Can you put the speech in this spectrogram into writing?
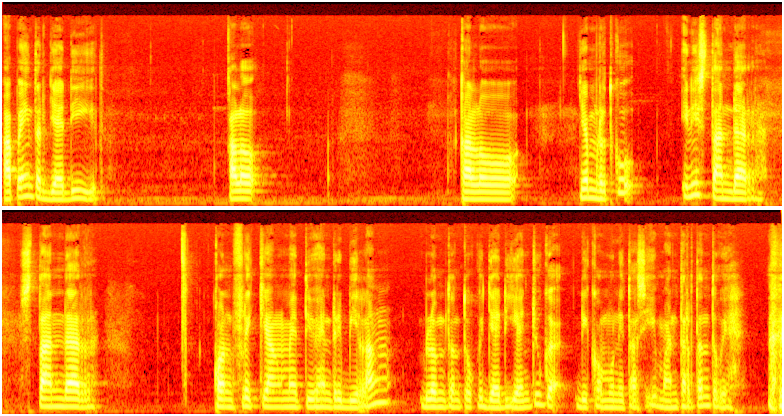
apa yang terjadi gitu kalau kalau ya menurutku ini standar standar konflik yang Matthew Henry bilang belum tentu kejadian juga di komunitas iman tertentu ya.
